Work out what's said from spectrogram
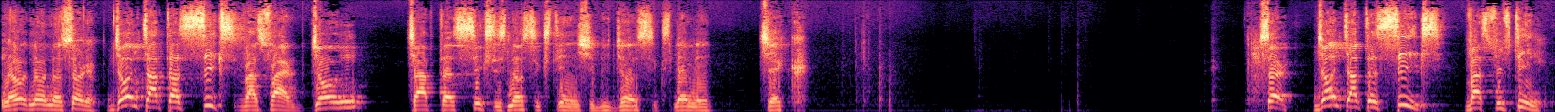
No, no, no, sorry. John chapter 6, verse 5. John chapter 6 is not 16, it should be John 6. Let me check. Sir, John chapter 6, verse 15.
